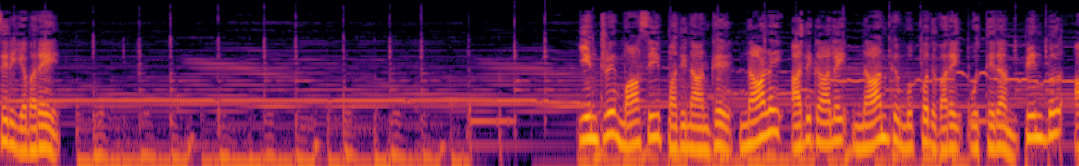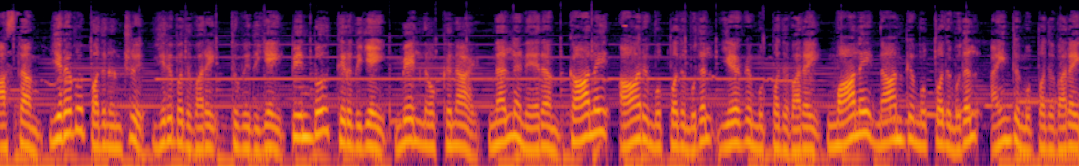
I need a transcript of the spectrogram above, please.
சிறியவரே. இன்று மாசி பதினான்கு நாளை அதிகாலை நான்கு முப்பது வரை உத்திரம் பின்பு அஸ்தம் இரவு பதினொன்று இருபது வரை துவிதியை பின்பு திருதியை மேல் நோக்கு நாள் நல்ல நேரம் காலை ஆறு முப்பது முதல் ஏழு முப்பது வரை மாலை நான்கு முப்பது முதல் ஐந்து முப்பது வரை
